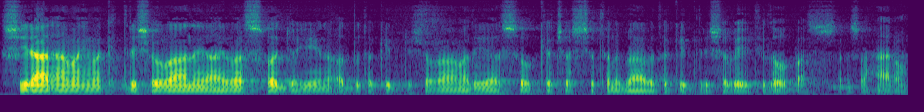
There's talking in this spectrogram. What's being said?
Shirádhá Mahima Kidrisovánayájva Svadja Jéna Adbuta Kidrisovámadéja Szókja Csassatana Bávata Kidrisa Véti Lóbasz. Ez a három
